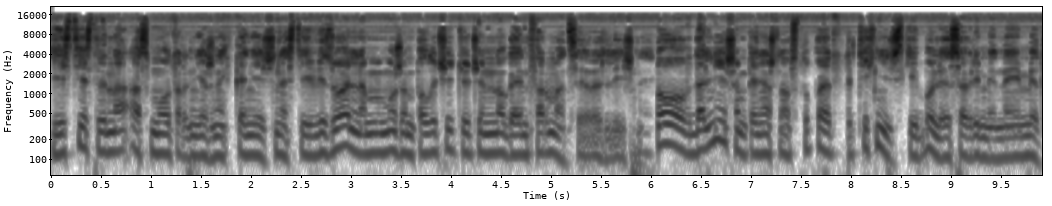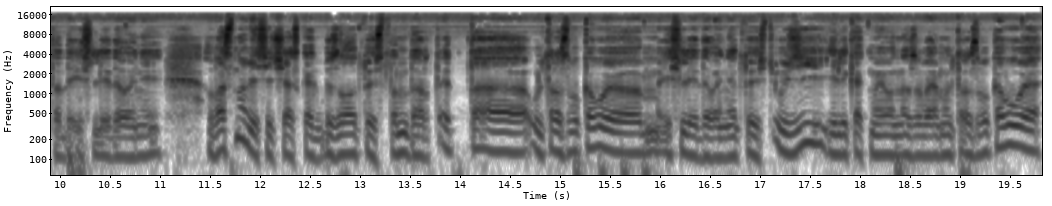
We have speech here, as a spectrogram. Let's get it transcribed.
естественно, осмотр нижних конечностей. Визуально мы можем получить очень много информации различной. Но в дальнейшем дальнейшем, конечно, вступают технические, более современные методы исследований. В основе сейчас как бы золотой стандарт – это ультразвуковое исследование, то есть УЗИ, или как мы его называем, ультразвуковое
